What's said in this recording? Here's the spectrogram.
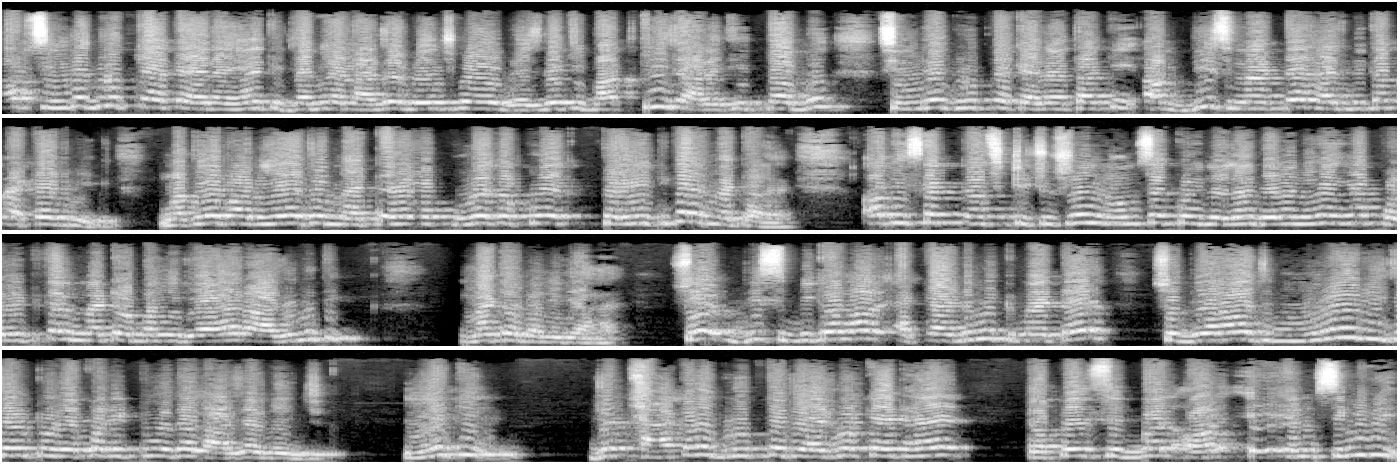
अब सिंगल ग्रुप क्या कह रहे हैं कि जब यह लार्जर बेंच को भेजने की बात की जा रही थी, तब सिंगल ग्रुप का कहना था कि अब this matter has become academic मतलब अब यह जो मैटर है, वो पूरा का पूरा पॉलिटिकल मैटर है अब इसका कॉन्स्टिट्यूशनल नॉर्म से कोई लेना देना नहीं है, यह पॉलिटिकल मैटर बन गया है, राजनीतिक मैटर बन गया है So, this become an academic matter. So, there was no reason to refer it to the larger bench. लेकिन जो ठाकरे ग्रुप के जो एडवोकेट है कपिल सिब्बल और A M Singhvi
